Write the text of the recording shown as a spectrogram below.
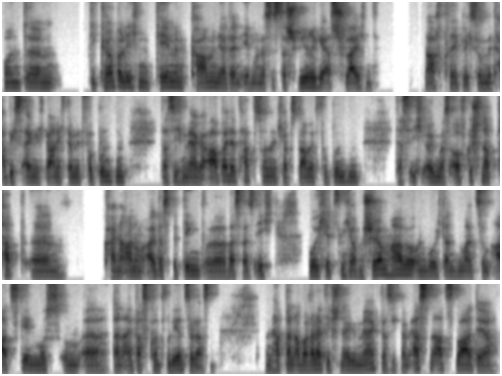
Und ähm, die körperlichen Themen kamen ja dann eben, und das ist das Schwierige, erst schleichend, nachträglich. Somit habe ich es eigentlich gar nicht damit verbunden, dass ich mehr gearbeitet habe, sondern ich habe es damit verbunden, dass ich irgendwas aufgeschnappt habe, äh, keine Ahnung, altersbedingt oder was weiß ich, wo ich jetzt nicht auf dem Schirm habe und wo ich dann mal zum Arzt gehen muss, um äh, dann einfach es kontrollieren zu lassen. Und habe dann aber relativ schnell gemerkt, dass ich beim ersten Arzt war, der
